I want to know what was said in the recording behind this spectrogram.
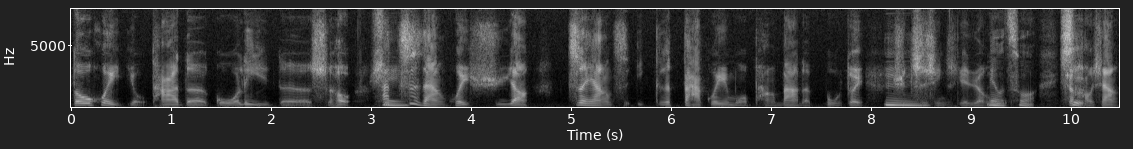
都会有他的国力的时候，他自然会需要这样子一个大规模庞大的部队去执行这些任务。没有错，就好像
